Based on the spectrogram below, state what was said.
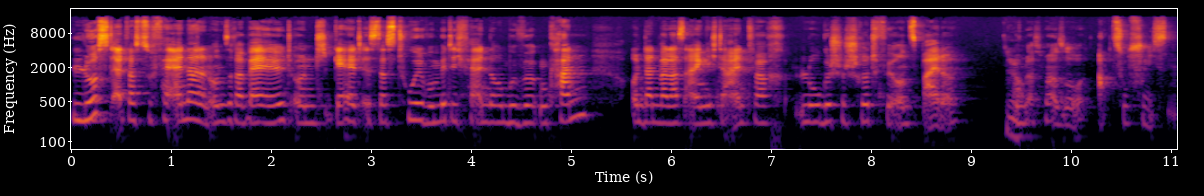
Lust, etwas zu verändern in unserer Welt. Und Geld ist das Tool, womit ich Veränderung bewirken kann. Und dann war das eigentlich der einfach logische Schritt für uns beide, ja. um das mal so abzuschließen.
